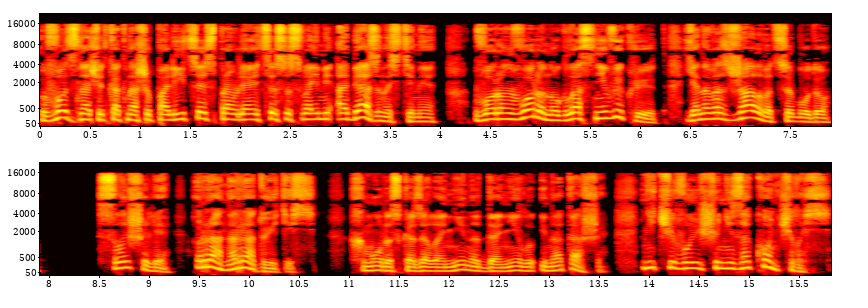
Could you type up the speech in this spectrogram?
«Вот, значит, как наша полиция справляется со своими обязанностями. Ворон ворону глаз не выклюет. Я на вас жаловаться буду». «Слышали? Рано радуетесь», — хмуро сказала Нина Данилу и Наташе. «Ничего еще не закончилось».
